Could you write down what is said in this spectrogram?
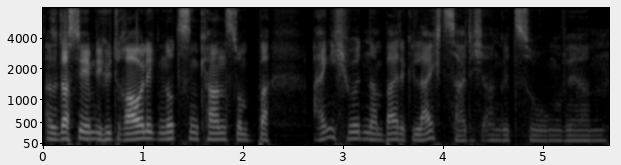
Also, dass du eben die Hydraulik nutzen kannst und eigentlich würden dann beide gleichzeitig angezogen werden.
